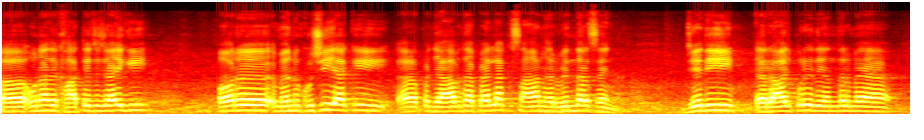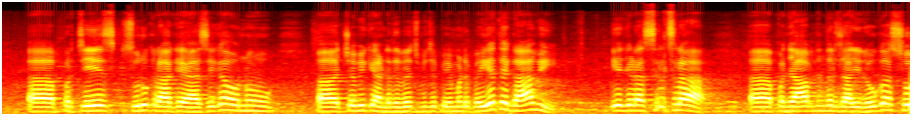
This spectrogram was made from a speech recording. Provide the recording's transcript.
ਉਹਨਾਂ ਦੇ ਖਾਤੇ 'ਚ ਜਾਏਗੀ ਔਰ ਮੈਨੂੰ ਖੁਸ਼ੀ ਆ ਕਿ ਪੰਜਾਬ ਦਾ ਪਹਿਲਾ ਕਿਸਾਨ ਹਰਵਿੰਦਰ ਸਿੰਘ ਜਿਹਦੀ ਰਾਜਪੁਰੇ ਦੇ ਅੰਦਰ ਮੈਂ ਪਰਚੇਜ਼ ਸ਼ੁਰੂ ਕਰਾ ਕੇ ਆਇਆ ਸੀਗਾ ਉਹਨੂੰ ਅ, 24 ਘੰਟੇ ਦੇ ਵਿੱਚ ਵਿੱਚ ਪੇਮੈਂਟ ਪਈ ਹੈ ਤੇ ਗਾਂ ਵੀ ਇਹ ਜਿਹੜਾ ਸਿਲਸਿਲਾ ਪੰਜਾਬ ਦੇ ਅੰਦਰ ਜਾਰੀ ਰਹੂਗਾ। ਸੋ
